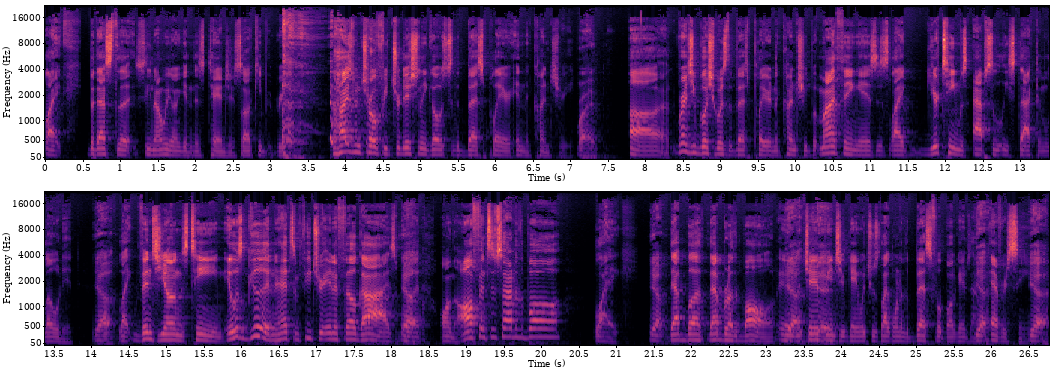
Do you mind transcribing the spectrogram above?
Like, but that's the see now we're going to get in this tangent, so I'll keep it brief. the Heisman Trophy traditionally goes to the best player in the country. right. uh, Reggie Bush was the best player in the country. But my thing is, is like your team was absolutely stacked and loaded. Yeah, Like Vince Young's team, it was good and had some future NFL guys. But Yeah. on the offensive side of the ball, like yeah, that, bu- that brother balled in Yeah, the he championship game, which was like one of the best football games I've Yeah. ever seen. yeah,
